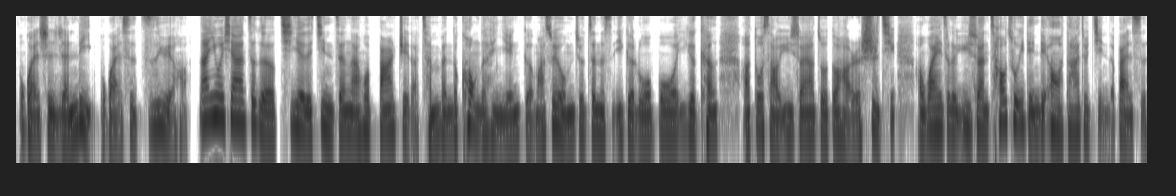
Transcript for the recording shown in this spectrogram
不管是人力，不管是资源哈。那因为现在这个企业的竞争啊，或 budget 啊，成本都控得很严格嘛，所以我们就真的是一个萝卜一个坑啊，多少预算要做多少的事情啊，万一这个预算超出一点点哦，大家就紧的半死，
